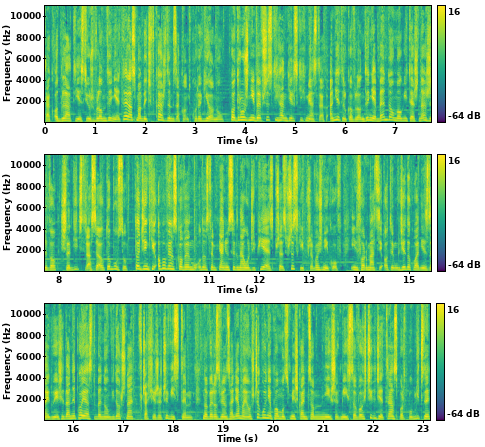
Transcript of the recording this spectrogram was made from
Tak od lat jest już w Londynie, teraz ma być w każdym zakątku regionu. Podróżni we wszystkich angielskich miastach, a nie tylko w Londynie, będą mogli też na żywo śledzić trasy autobusów. To dzięki obowiązkowemu udostępnianiu sygnału GPS przez wszystkich przewoźników. Informacje o tym, gdzie dokładnie znajduje się dany pojazd, będą widoczne w czasie rzeczywistym. Nowe rozwiązania mają szczególnie pomóc mieszkańcom mniejszych miejscowości, gdzie transport publiczny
